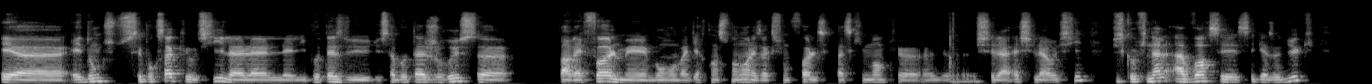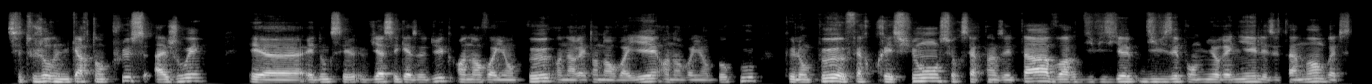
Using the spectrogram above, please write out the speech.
Et, donc, c'est pour ça que aussi l'hypothèse du, sabotage russe paraît folle, mais bon, on va dire qu'en ce moment, les actions folles, c'est pas ce qui manque chez la Russie, puisqu'au final, avoir ces gazoducs, c'est toujours une carte en plus à jouer euh, et, donc, c'est via ces gazoducs, en envoyant peu, en arrêtant d'envoyer, en envoyant beaucoup, que l'on peut faire pression sur certains États, voire diviser, pour mieux régner les États membres, etc.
